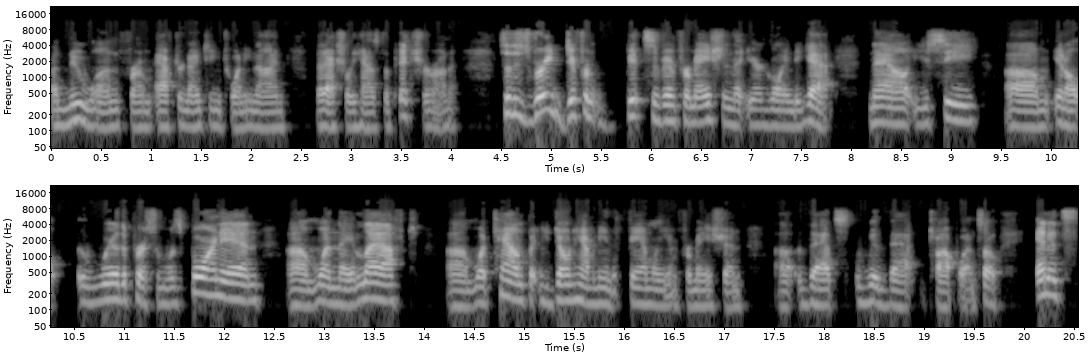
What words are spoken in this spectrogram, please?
a new one from after 1929 that actually has the picture on it. So there's very different bits of information that you're going to get. Now you see, um, you know, where the person was born in, um, when they left, um, what town, but you don't have any of the family information uh, that's with that top one. So, and it's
